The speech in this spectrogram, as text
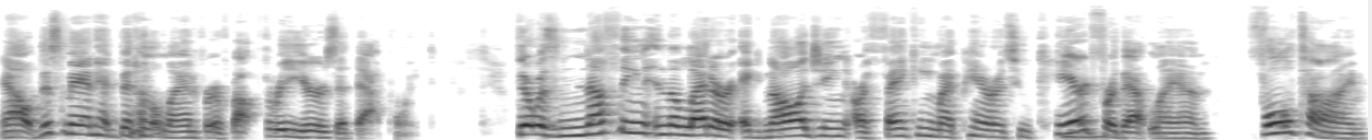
Now, this man had been on the land for about three years at that point. There was nothing in the letter acknowledging or thanking my parents who cared mm-hmm. for that land full time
